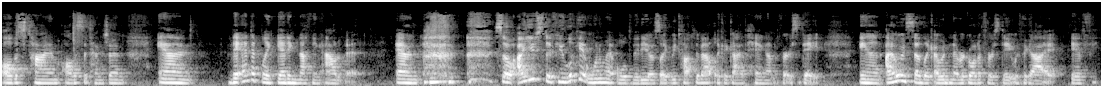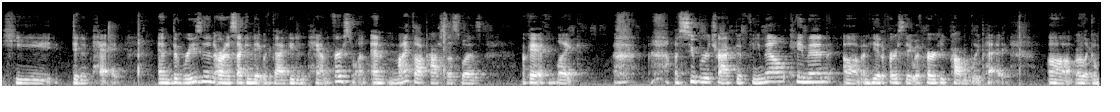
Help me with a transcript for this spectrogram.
All this time, all this attention, and they end up like getting nothing out of it. And so I used to, if you look at one of my old videos, like we talked about like a guy paying on a first date. And I always said like I would never go on a first date with a guy if he didn't pay. And the reason, or on a second date with a guy if he didn't pay on the first one. And my thought process was, okay, if like a super attractive female came in um, and he had a first date with her, he'd probably pay uh, or like a.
